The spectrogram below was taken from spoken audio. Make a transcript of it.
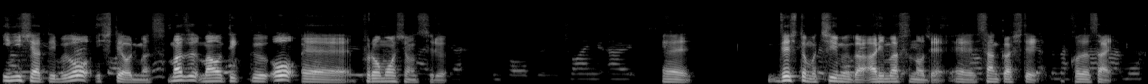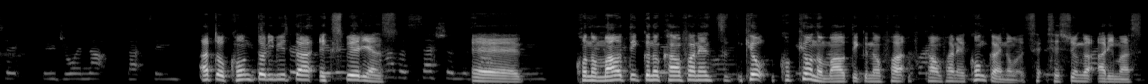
イニシアティブをしております。まず、 Mautic を、えー、プロモーションする。えー、ぜひともチームがありますので、えー、参加してください。あと、 contributor experience。えー、このマウティックのカンファレンス、今日今日のマウティックのカンファレンス、今回のセッションがあります。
